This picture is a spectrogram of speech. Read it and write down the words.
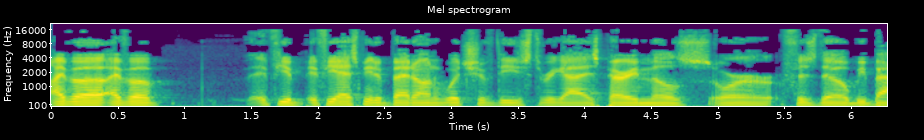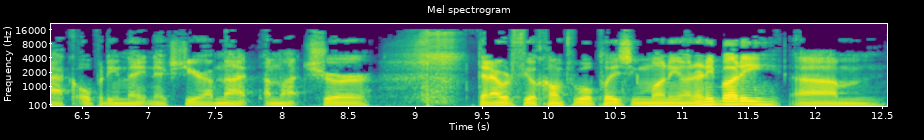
I have a I have a if you if you ask me to bet on which of these three guys, Perry Mills or Fizdale, will be back opening night next year, I'm not I'm not sure that I would feel comfortable placing money on anybody. Um,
